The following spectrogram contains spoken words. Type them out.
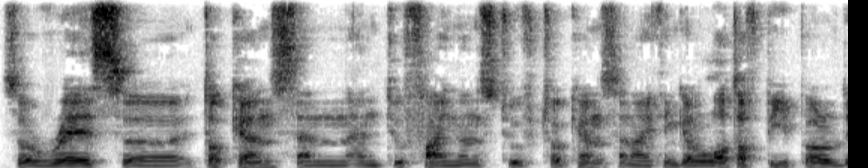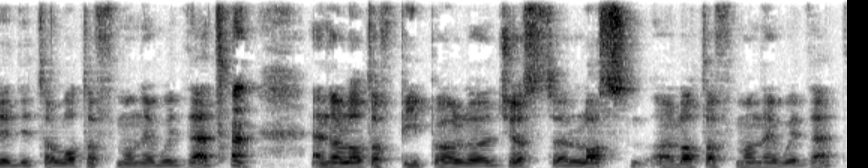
so raise uh, tokens and, and to finance two tokens. And I think a lot of people they did a lot of money with that. and a lot of people uh, just uh, lost a lot of money with that.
